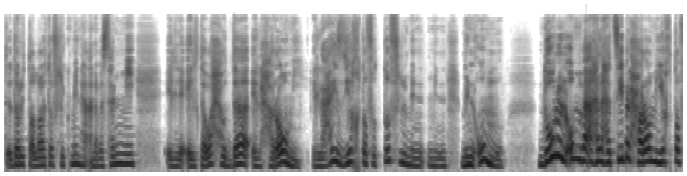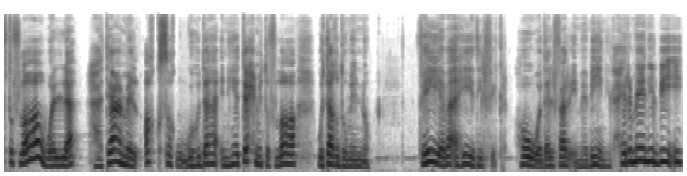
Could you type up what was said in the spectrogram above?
تقدري تطلعي طفلك منها. أنا بسمي التوحد ده الحرامي اللي عايز يخطف الطفل من من من أمه. دور الأم بقى هل هتسيب الحرامي يخطف طفلها ولا هتعمل أقصى جهدها إن هي تحمي طفلها وتاخده منه؟ فهي بقى هي دي الفكرة. هو ده الفرق ما بين الحرمان البيئي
